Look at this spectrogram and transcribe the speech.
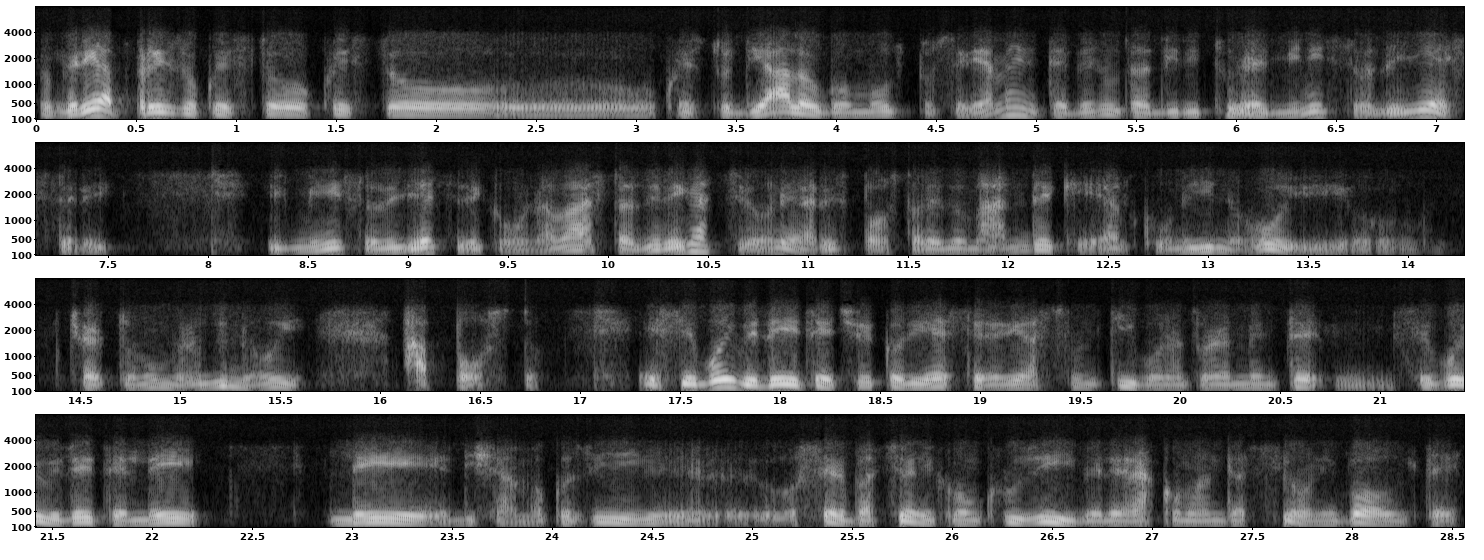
L'Ungheria ha preso questo, questo, questo dialogo molto seriamente, è venuto addirittura il ministro degli esteri. Il ministro degli esteri con una vasta delegazione ha risposto alle domande che alcuni di noi, o un certo numero di noi, ha posto. E se voi vedete, cerco di essere riassuntivo naturalmente, se voi vedete le le diciamo così, eh, osservazioni conclusive, le raccomandazioni volte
